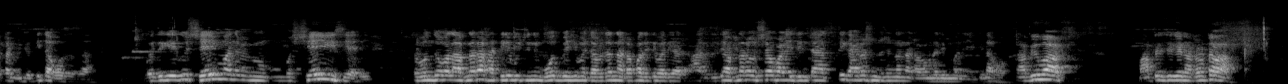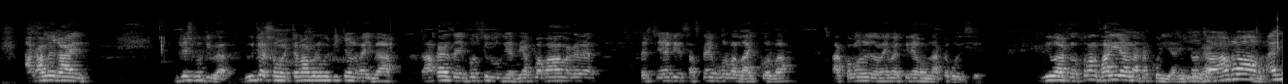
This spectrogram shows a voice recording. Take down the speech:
একটা ভিডিও কিতা কইছে স্যার সেই মানে সেই হয়েছে আর। তো বন্ধুগুলো আপনারা খাতিরে বুঝছেন বহুত বেশি মজা মজা নাটক দিতে পারি। আর আর যদি আপনারা উৎসাহ বাড়ি দিন তার থেকে আরও সুন্দর সুন্দর নাটক আমরা দিন মানে কি দেখো? আবিবার মাতে যে নাটকটা আগামীকাল বৃহস্পতিবার, দুইটার সময় টেমা করে মিটিং হইবা তার যাই উপস্থিত গিয়া দেখবা, ভালো লাগে চ্যানেলটিকে সাবস্ক্রাইব করবা লাইক করবা, আর কমন জানাইবা কীরকম নাটক হয়েছে তো তোমার নাটক করি আর তো আমরা আইন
